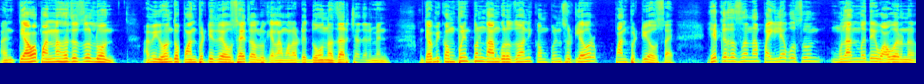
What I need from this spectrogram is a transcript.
आणि तेव्हा पन्नास हजारचं लोन आम्ही घेऊन तो पानपट्टीचा व्यवसाय चालू केला. मला वाटतं दोन हजारच्या दरम्यान. तेव्हा मी कंपनीत पण काम करत होतो आणि कंपनी सुटल्यावर पानपट्टी व्यवसाय. हे करत असताना पहिल्यापासून मुलांमध्ये वावरणं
